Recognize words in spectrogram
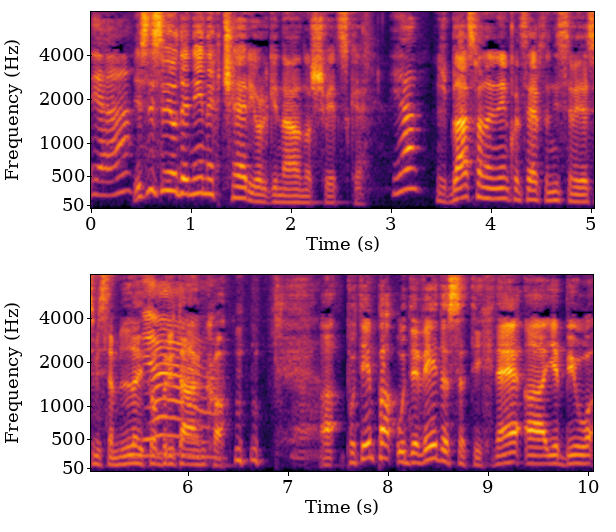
Ja, Jaz nisem vedel, da je njene hčeri originalno švedske. ja. Bila sva na njenem koncertu, nisem vedel, jaz mislim, le to Ja. Britanko. Uh, Potem pa v 90-ih ne, uh, je bil uh,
